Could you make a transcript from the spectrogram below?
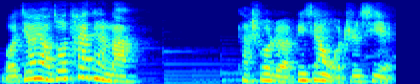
我将要做太太啦！他说着，并向我致谢。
